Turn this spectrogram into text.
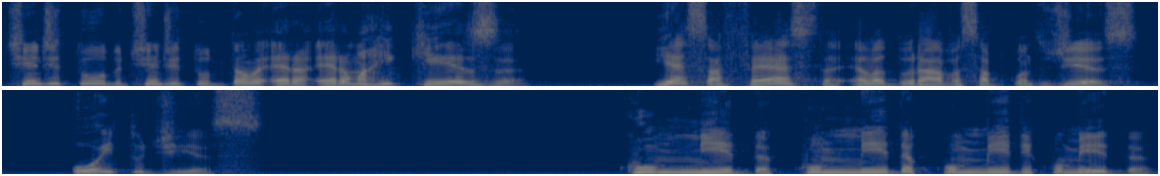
tinha de tudo, tinha de tudo. Então era, era uma riqueza. E essa festa, ela durava, sabe quantos dias? Oito dias. Comida, comida, comida e comida.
